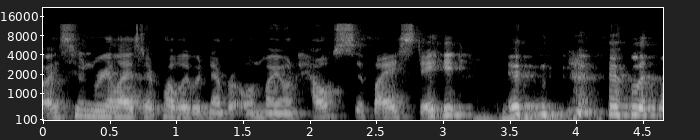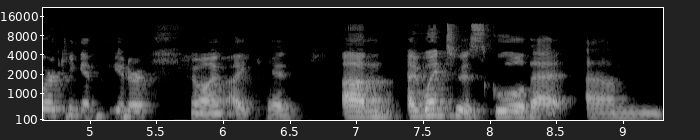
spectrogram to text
I, soon realized I probably would never own my own house if I stayed in, working in theater. No, I, I kid. Um, I went to a school that um,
